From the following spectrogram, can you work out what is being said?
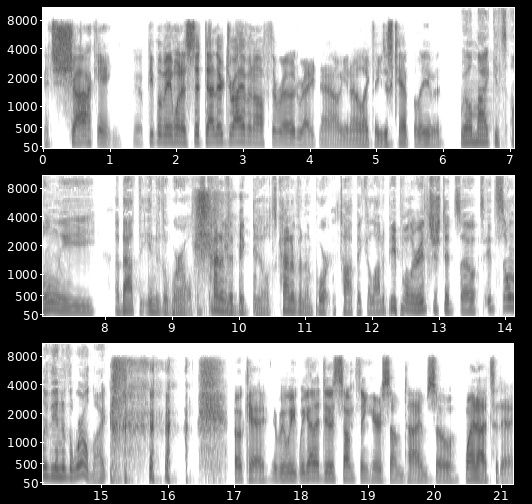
It's shocking. People may want to sit down. They're driving off the road right now, you know, like they just can't believe it. Well, Mike, it's only about the end of the world. It's kind of a big deal. It's kind of an important topic. A lot of people are interested. So it's only the end of the world, Mike. okay. I mean, we, we got to do something here sometime. So why not today?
